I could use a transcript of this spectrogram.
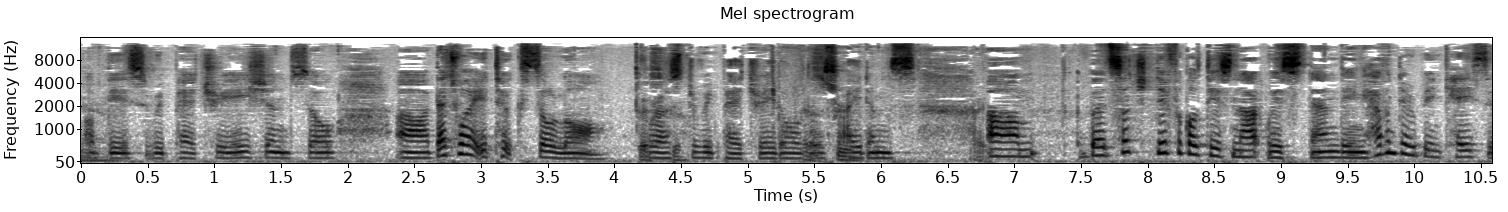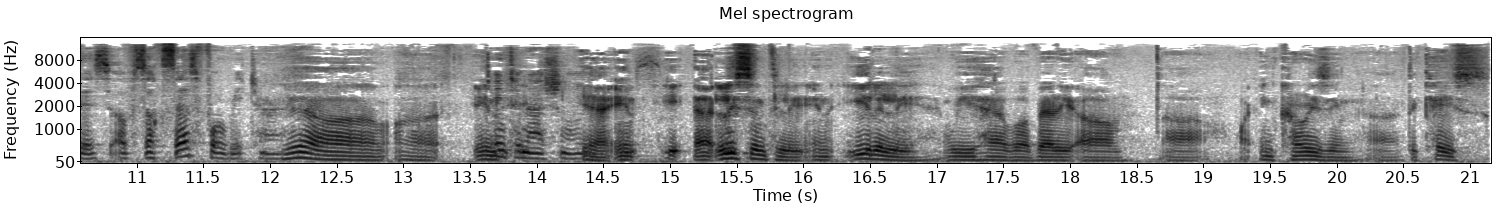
yeah. of this repatriation. So uh, that's why it took so long that's for us true. to repatriate all that's those true. items. Right. Um, but such difficulties notwithstanding, haven't there been cases of successful return? Yeah, uh, in, internationally. Yeah, in uh, recently in Italy we have a very um, uh, encouraging the case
